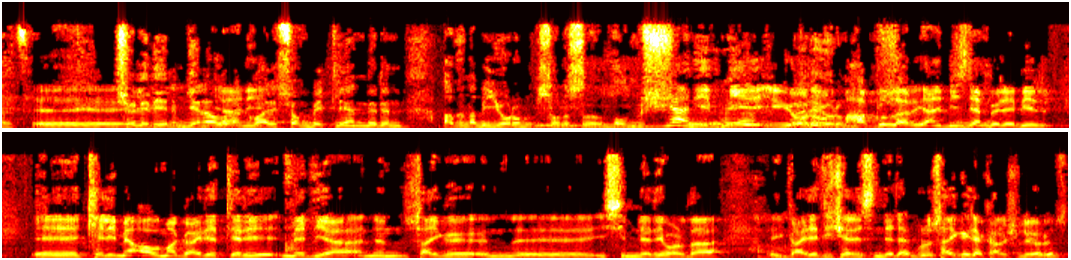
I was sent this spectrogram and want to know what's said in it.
Evet. E, Şöyle diyelim genel olarak yani- koalisyon bekleyenlerin adına bir yorum sorusu olmuş. Yani bir yorum yorumlanmış. haklılar. Yani bizden böyle bir e, kelime alma gayretleri medyanın saygı e, isimleri orada e, gayret içerisindeler. Bunu saygıyla karşılıyoruz.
